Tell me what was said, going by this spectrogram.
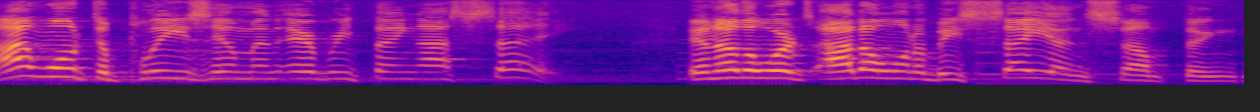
I want to please Him in everything I say. In other words, I don't want to be saying something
